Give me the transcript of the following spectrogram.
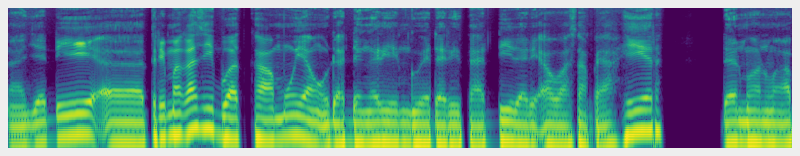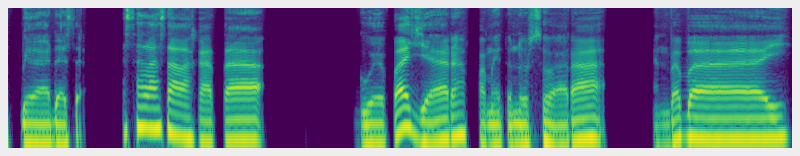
Nah jadi, eee, terima kasih buat kamu yang udah dengerin gue dari tadi, dari awal sampai akhir, dan mohon maaf bila ada sa salah-salah kata. Gue Fajar, pamit undur suara, and bye-bye.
